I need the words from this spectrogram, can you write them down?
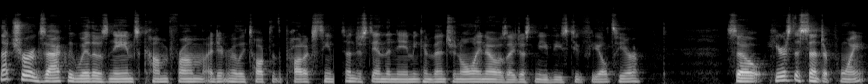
Not sure exactly where those names come from. I didn't really talk to the products team to understand the naming convention. All I know is I just need these two fields here. So here's the center point,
